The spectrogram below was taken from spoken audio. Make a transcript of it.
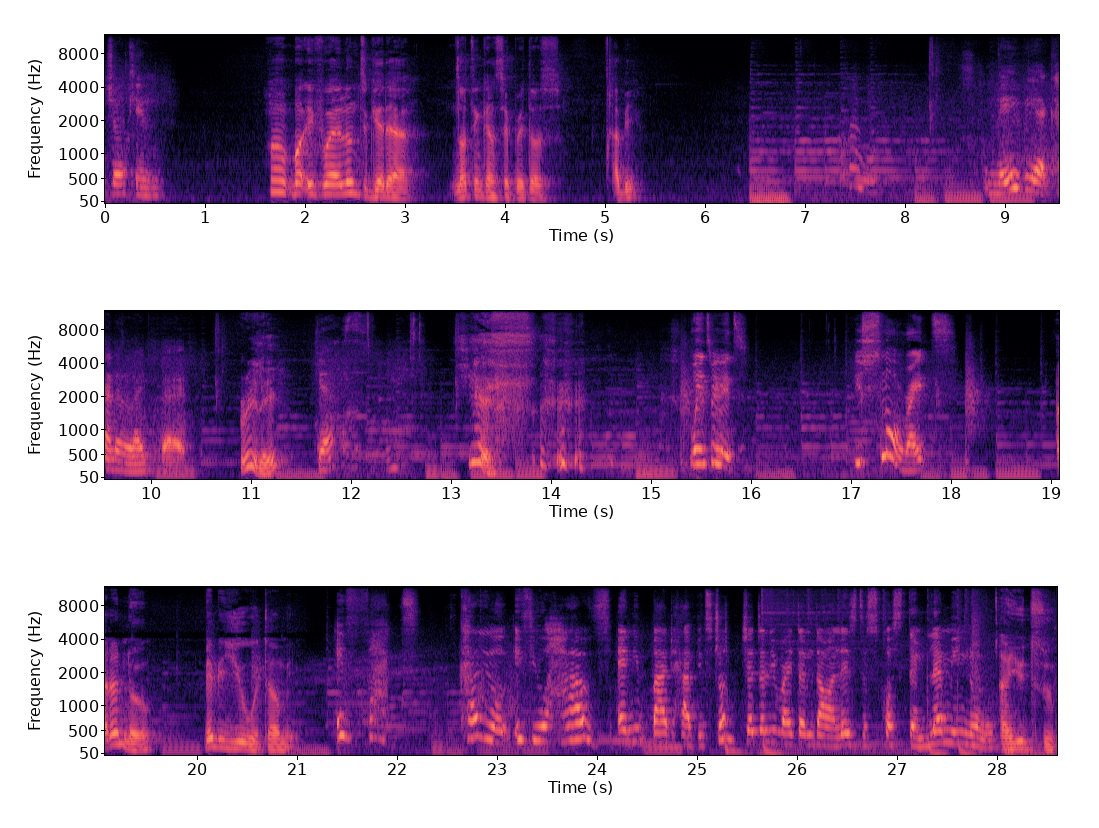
joking. Well, but if we're alone together, nothing can separate us. Abby? Hmm. Maybe I kind of like that. Really? Yes. Yes. wait, wait, wait. You snore, right? I don't know. Maybe you will tell me. In fact, If you have any bad habits, just gently write them down. Let's discuss them. Let me know. And you too.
